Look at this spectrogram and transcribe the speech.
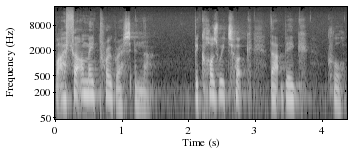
But I felt I made progress in that because we took that big call.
